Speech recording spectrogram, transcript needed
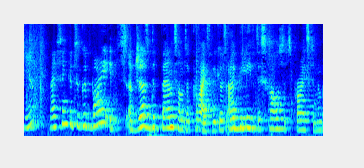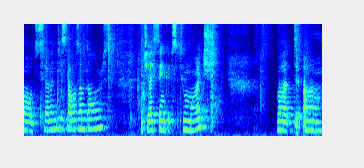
Yeah, I think it's a good buy. It just depends on the price because I believe this house is priced in about seventy thousand dollars, which I think it's too much. But um,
